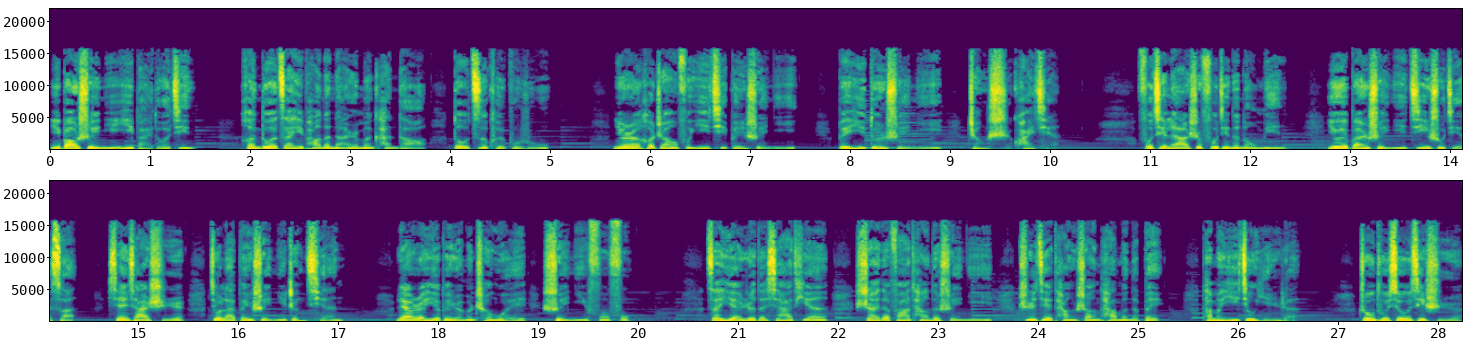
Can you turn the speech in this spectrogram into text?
一包水泥一百多斤，很多在一旁的男人们看到都自愧不如。女人和丈夫一起背水泥，背一吨水泥挣十块钱。夫妻俩是附近的农民，因为搬水泥技术结算，闲暇时就来背水泥挣钱。两人也被人们称为“水泥夫妇”。在炎热的夏天，晒得发烫的水泥直接烫伤他们的背，他们依旧隐忍。中途休息时，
